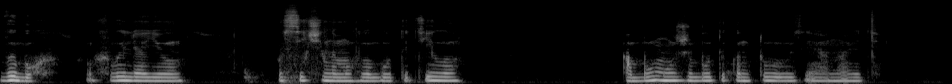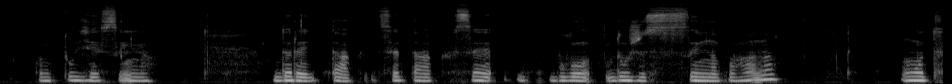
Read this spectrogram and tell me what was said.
вибух хвилею посічене могло бути тіло, або може бути контузія навіть. Контузія сильна. До речі, так, це так, все було дуже сильно погано. От,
